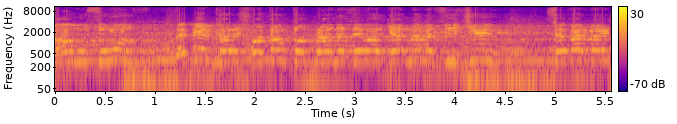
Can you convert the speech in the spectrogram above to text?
Namusumuz ve bir karış vatan toprağına zeval gelmemesi için seferber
